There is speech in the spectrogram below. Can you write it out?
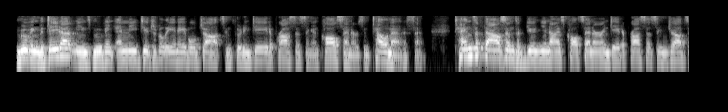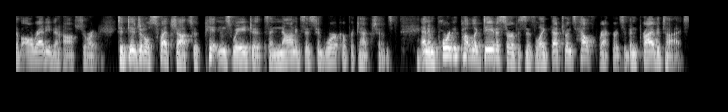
Moving the data means moving any digitally enabled jobs, including data processing and call centers and telemedicine. Tens of thousands of unionized call center and data processing jobs have already been offshored to digital sweatshops with pittance wages and non existent worker protections. And important public data services like veterans' health records have been privatized.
